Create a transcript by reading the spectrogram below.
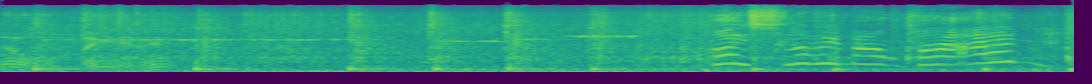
No, me in it. Oh, it's Louis Mountbatten.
